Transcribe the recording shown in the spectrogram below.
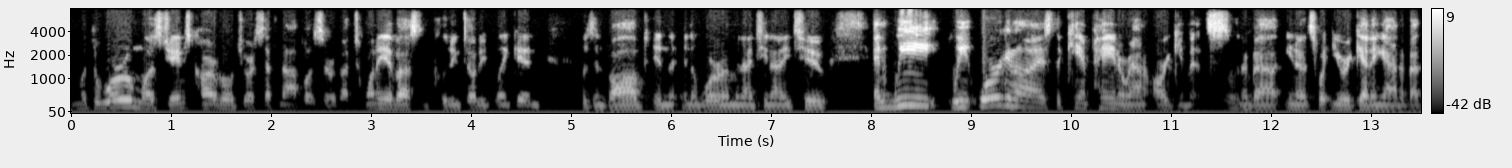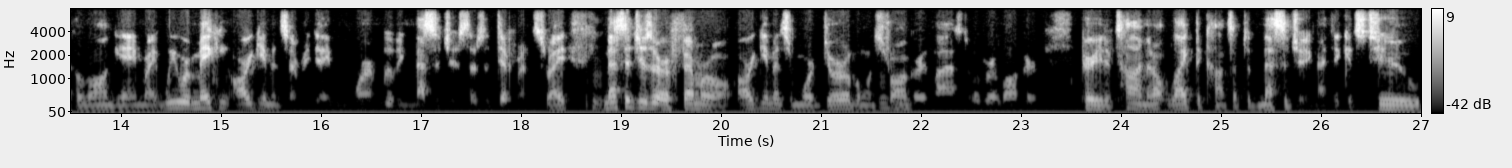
and what the War Room was, James Carville, George Stephanopoulos, there were about 20 of us, including Tony Blinken, was involved in the in the war room in 1992, and we we organized the campaign around arguments mm-hmm. and about you know it's what you were getting at about the long game, right? We were making arguments every day. We weren't moving messages. There's a difference, right? Mm-hmm. Messages are ephemeral. Arguments are more durable and mm-hmm. stronger mm-hmm. and last over a longer period of time. I don't like the concept of messaging. I think it's too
